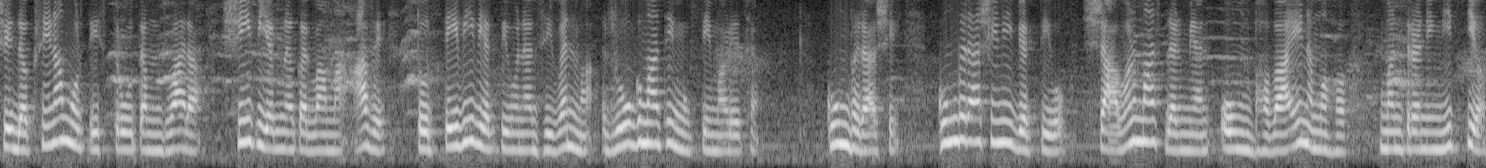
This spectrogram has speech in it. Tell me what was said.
શ્રી દક્ષિણામૂર્તિ સ્ત્રોતમ દ્વારા શિવ યજ્ઞ કરવામાં આવે તો તેવી વ્યક્તિઓના જીવનમાં રોગમાંથી મુક્તિ મળે છે. કુંભ રાશિ. કુંભ રાશિની વ્યક્તિઓ શ્રાવણ માસ દરમિયાન ઓમ ભવાય નમઃ મંત્રની નિત્ય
